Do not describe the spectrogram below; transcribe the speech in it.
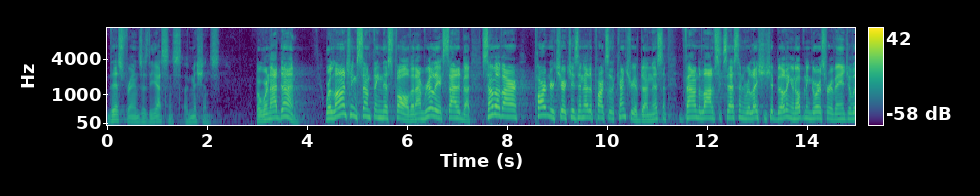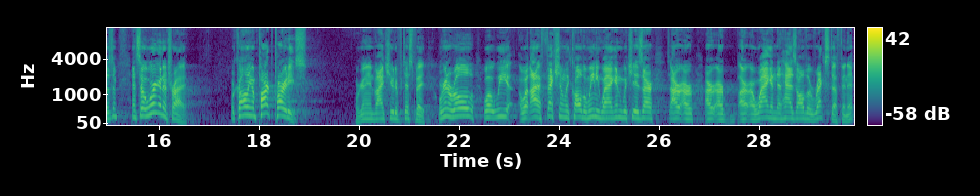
This, friends, is the essence of missions. But we're not done. We're launching something this fall that I'm really excited about. Some of our partner churches in other parts of the country have done this and found a lot of success in relationship building and opening doors for evangelism. And so we're going to try it. We're calling them park parties. We're going to invite you to participate. We're going to roll what we, what I affectionately call the weenie wagon, which is our, our, our, our, our, our wagon that has all the wreck stuff in it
